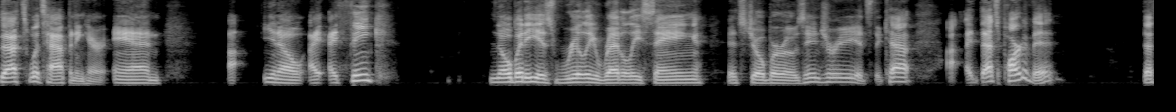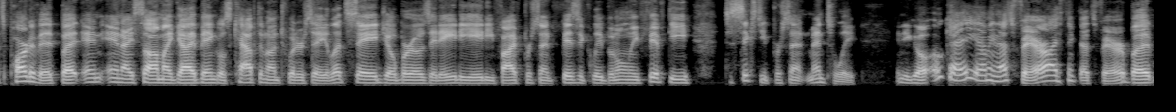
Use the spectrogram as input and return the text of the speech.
That's what's happening here, and uh, you know, I I think nobody is really readily saying it's Joe Burrow's injury, it's the cap. I, that's part of it. That's part of it. But and and I saw my guy Bengals captain on Twitter say, let's say Joe Burrow's at 80, 85% physically, but only 50 to 60% mentally. And you go, okay, I mean, that's fair. I think that's fair. But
